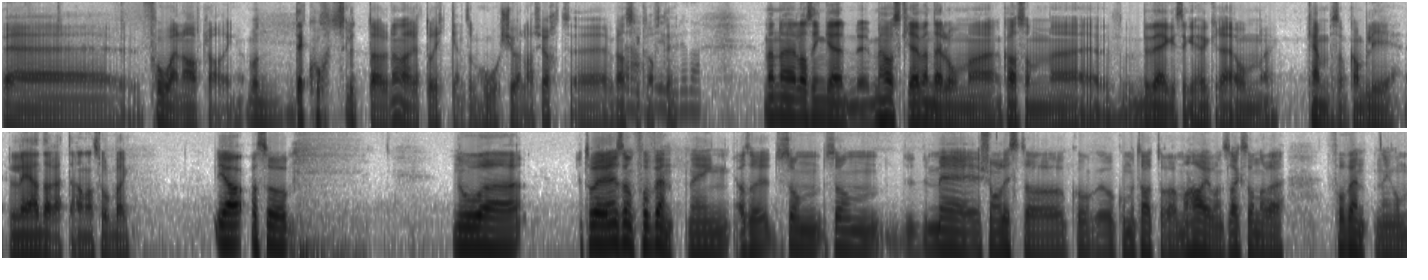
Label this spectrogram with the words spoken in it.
eh, få en avklaring. Og Det kortslutta jo denne retorikken som hun sjøl har kjørt, eh, ganske Ja, kraftig. det. Men eh, Lars Inge, vi har jo skrevet en del om eh, hva som eh, beveger seg i Høyre, om eh, hvem som kan bli leder etter Erna Solberg. Ja, altså Nå eh, jeg tror det er en sånn forventning altså, som, som Vi journalister og, kommentatorer vi har jo en slags sånn forventning om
